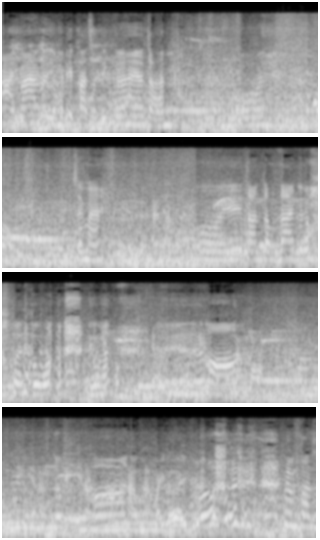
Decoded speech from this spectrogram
อายมากเลยยังไม่ได้ตัดสติกเกอร์ให้อาจารย์ โอ้ยใช่ไหมโอ้ยอา จารย์จำได้เลยเพื่อนรู้ว่าเดี๋ยวว่าก็มีติดที่หน้าอกทุกคนเลยของเราเราของที่พูดอย่างนี้ยแหละอย่างนี้แหละอ๋อหาหาไปเลยเอ้ยลืมตัดส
